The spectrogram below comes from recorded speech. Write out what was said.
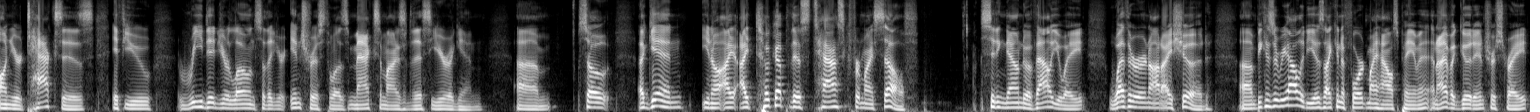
on your taxes if you redid your loan so that your interest was maximized this year again. Um, so again, you know, I, I took up this task for myself, sitting down to evaluate whether or not I should. Um, because the reality is, I can afford my house payment and I have a good interest rate.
